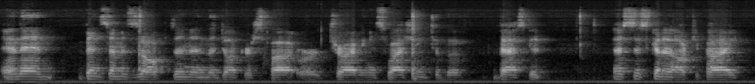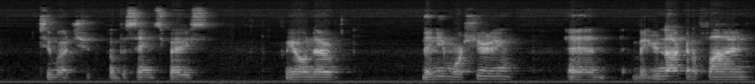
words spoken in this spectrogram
and then Ben Simmons is often in the dunker spot or driving and slashing to the basket. That's just going to occupy too much of the same space. We all know they need more shooting, and but you're not going to find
